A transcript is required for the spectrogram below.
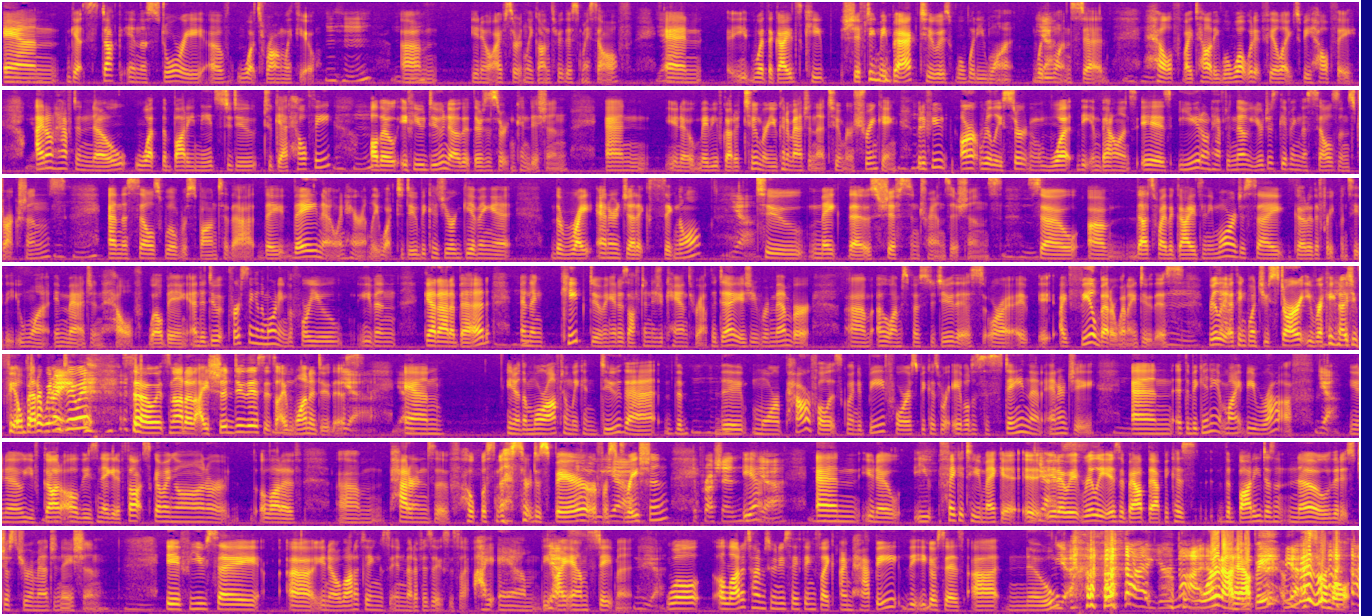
and get stuck in the story of what's wrong with you. mm-hmm. Um, you know, I've certainly gone through this myself. Yeah. And uh, what the guides keep shifting me back to is, well, what do you want? What do you want instead? Health, vitality. Well, what would it feel like to be healthy? I don't have to know what the body needs to do to get healthy. Although, if you do know that there's a certain condition and you know maybe you've got a tumor you can imagine that tumor shrinking. Mm-hmm. But if you aren't really certain what the imbalance is you don't have to know. You're just giving the cells instructions mm-hmm. and the cells will respond to that. They they know inherently what to do because you're giving it the right energetic signal yeah to make those shifts and transitions. Mm-hmm. So um, that's why the guides anymore just say go to the frequency that you want, imagine health, well being, and to do it first thing in the morning before you even get out of bed, mm-hmm. and then keep doing it as often as you can throughout the day as you remember. um, oh, I'm supposed to do this, or I, I, I feel better when I do this. Mm, really, yeah. I think once you start, you recognize mm-hmm. you feel better when you do it. so it's not a I should do this, it's I want to do this. Yeah. Yeah. And you know, the more often we can do that, the Mm-hmm. the more powerful it's going to be for us because we're able to sustain that energy. Mm. And at the beginning, it might be rough. yeah. You know, you've got all these negative thoughts going on, or a lot of um, patterns of hopelessness or despair Oh, or yeah. frustration. Depression. Yeah. Yeah. And you know, you fake it till you make it. it You know, it really is about that because the body doesn't know that it's just your imagination. Mm. If you say, uh, you know, a lot of things in metaphysics is like I am the I am statement. Yeah. Well, a lot of times when you say things like I'm happy, the ego says, uh, no. Yeah. You're not. We're not happy. I'm Yeah. miserable.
